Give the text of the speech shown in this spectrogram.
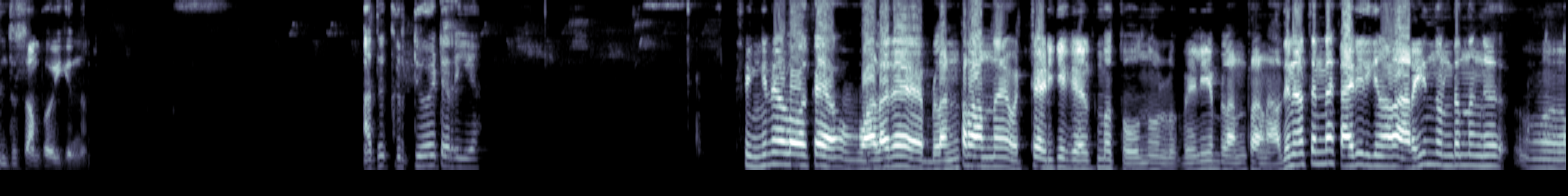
എന്ത് സംഭവിക്കുന്നു? അത് കൃത്യമായിട്ട് അറിയുക ഇങ്ങനെയുള്ളതൊക്കെ വളരെ ബ്ലണ്ടർ ആണെന്ന് ഒറ്റയടിക്ക് കേൾക്കുമ്പോ തോന്നുള്ളൂ. വലിയ ബ്ലണ്ടർ ആണ് അതിനകത്ത് തന്നെ കാര്യം ഇരിക്കുന്നത് അത് അറിയുന്നുണ്ടെന്നങ്ങ് അങ്ങ്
